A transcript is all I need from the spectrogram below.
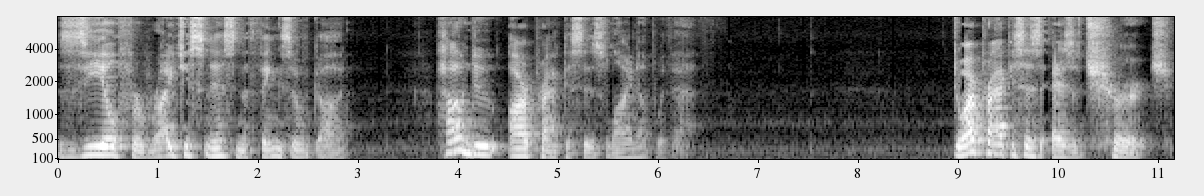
zeal for righteousness and the things of God, how do our practices line up with that? Do our practices as a church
